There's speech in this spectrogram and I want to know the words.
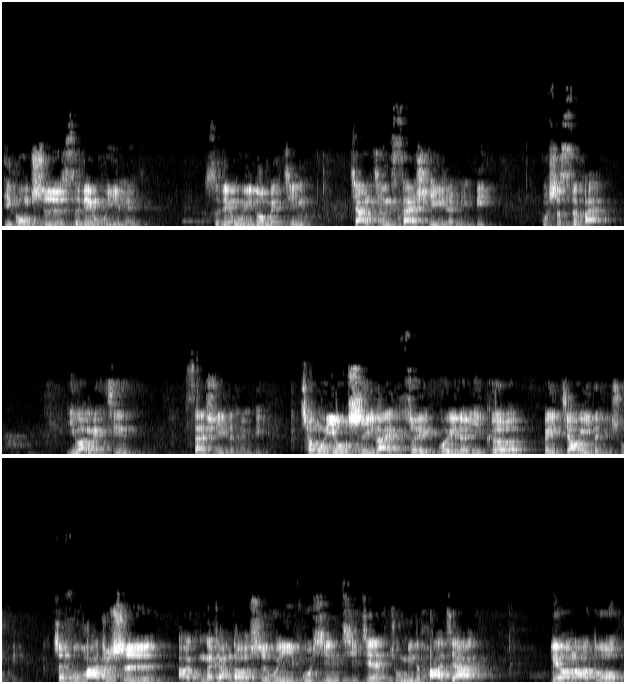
一共是四点五亿美。四点五亿多美金，将近三十亿人民币，五十四块，一万美金，三十亿人民币，成为有史以来最贵的一个被交易的艺术品。这幅画就是啊，我们刚讲到是文艺复兴期间著名的画家列奥纳多·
